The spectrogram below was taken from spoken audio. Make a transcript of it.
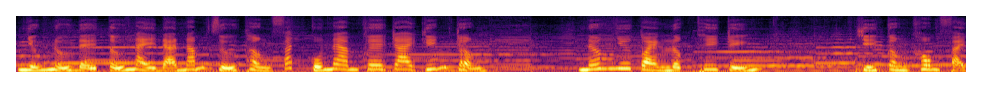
những nữ đệ tử này đã nắm giữ thần phách của Nam Phê Trai kiếm trận. Nếu như toàn lực thi triển, Chỉ cần không phải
